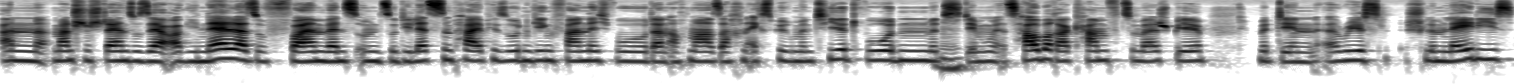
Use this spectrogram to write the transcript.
an manchen Stellen so sehr originell, also vor allem, wenn es um so die letzten paar Episoden ging, fand ich, wo dann auch mal Sachen experimentiert wurden, mit dem Zaubererkampf zum Beispiel, mit den äh, Real Slim Ladies.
